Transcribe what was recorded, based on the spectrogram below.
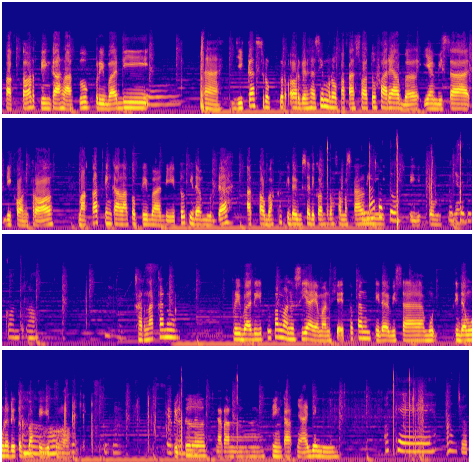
faktor tingkah laku pribadi. Hmm. Nah, jika struktur organisasi merupakan suatu variabel yang bisa dikontrol, maka tingkah laku pribadi itu tidak mudah atau bahkan tidak bisa dikontrol sama sekali. Kenapa tuh Kayak gitu maksudnya. bisa dikontrol? Karena kan pribadi itu kan manusia ya, manusia itu kan tidak bisa mu- tidak mudah ditebak kayak gitu Oh, loh. gitu. Ya, Itu secara singkatnya aja nih. Oke, lanjut.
